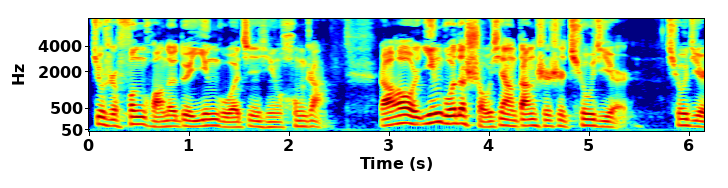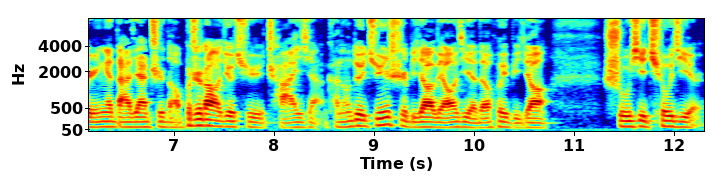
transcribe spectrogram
就是疯狂的对英国进行轰炸。然后，英国的首相当时是丘吉尔。丘吉尔应该大家知道，不知道就去查一下。可能对军事比较了解的会比较熟悉丘吉尔。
